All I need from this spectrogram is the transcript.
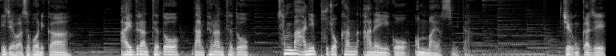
이제 와서 보니까 아이들한테도 남편한테도 참 많이 부족한 아내이고 엄마였습니다. 지금까지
